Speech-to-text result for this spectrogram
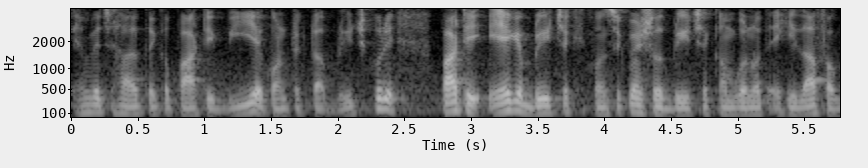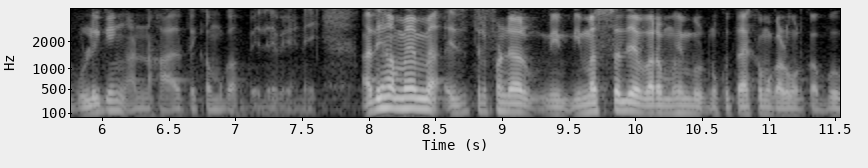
එම වෙච හතක පාටි බිය කොටෙක්ට බ්‍රීච් කර පාටි ඒ බ්‍රීචක කොන්සිකවශල් බ්‍රීචකම් ගොනොත් හිලා ගුලිගින් අන්න හතකම ගක් බෙලවෙනේ අධි හම ඉස්තර ෆඩ මිමස්සලය වර මුහම නුකතෑකම කලුන් කබූ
